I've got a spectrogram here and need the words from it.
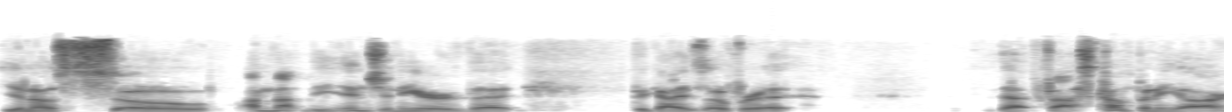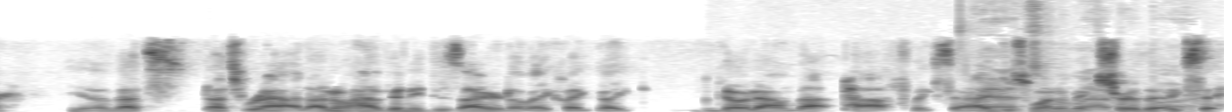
You know, so I'm not the engineer that the guys over at that Fasst Company are. You know, that's that's rad. I don't have any desire to like like like go down that path. Like say, yeah, I just want to make sure that bar. like say,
